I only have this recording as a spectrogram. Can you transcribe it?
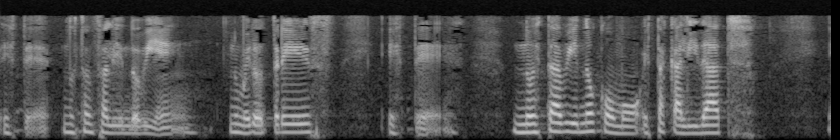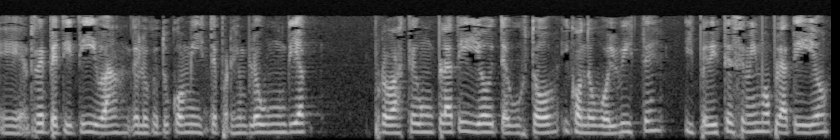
este, no están saliendo bien. Número tres, este, no está viendo como esta calidad eh, repetitiva de lo que tú comiste. Por ejemplo, un día probaste un platillo y te gustó y cuando volviste y pediste ese mismo platillo,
